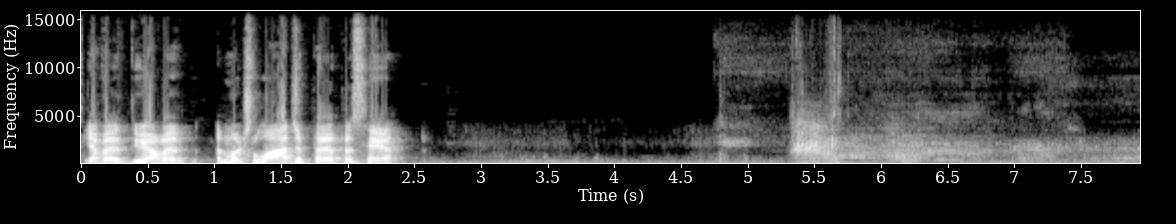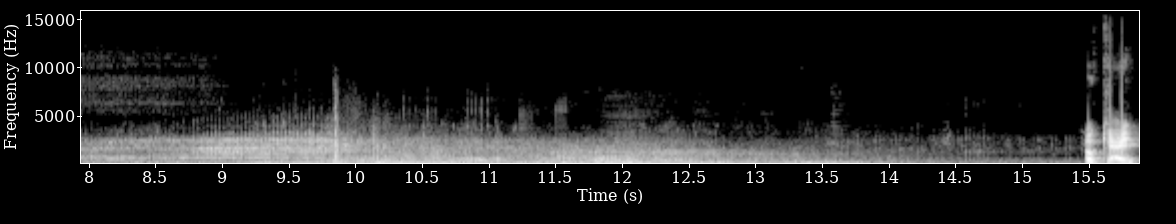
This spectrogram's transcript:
You have a you have a, a much larger purpose here. Okay.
